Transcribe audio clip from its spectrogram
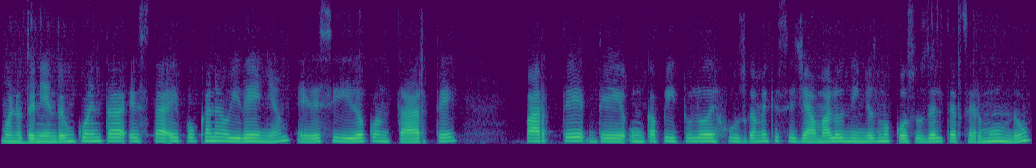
Bueno, teniendo en cuenta esta época navideña, he decidido contarte parte de un capítulo de Júzgame que se llama Los niños mocosos del tercer mundo.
